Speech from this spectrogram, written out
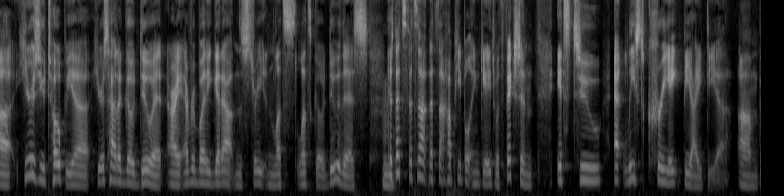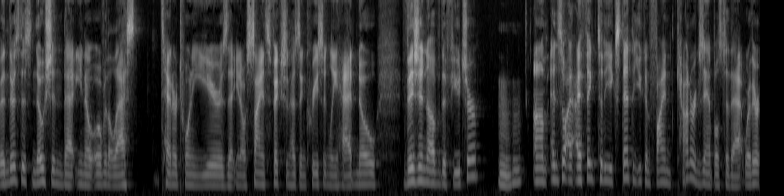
uh, here's utopia here's how to go do it. All right everybody get out in the street and let's let's go do this. Because mm. that's that's not that's not how people engage with fiction. It's to at least create the idea. Um and there's this notion that you know over the last 10 or 20 years that you know science fiction has increasingly had no vision of the future. Mm-hmm. um, and so I, I think to the extent that you can find counterexamples to that, where there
